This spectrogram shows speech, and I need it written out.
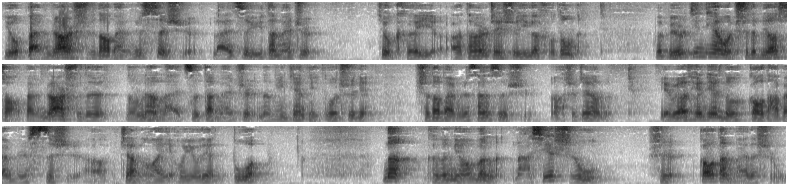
有百分之二十到百分之四十来自于蛋白质就可以了啊，当然这是一个浮动的。呃，比如今天我吃的比较少，百分之二十的能量来自蛋白质，那明天可以多吃点，吃到百分之三四十啊，是这样的。也不要天天都高达百分之四十啊，这样的话也会有点多。那可能你要问了，哪些食物是高蛋白的食物？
